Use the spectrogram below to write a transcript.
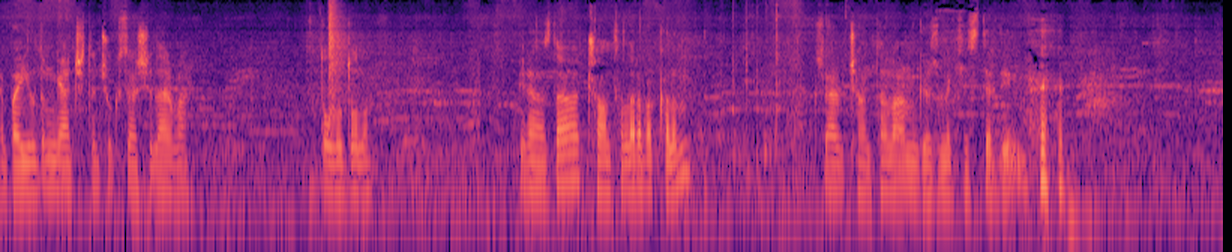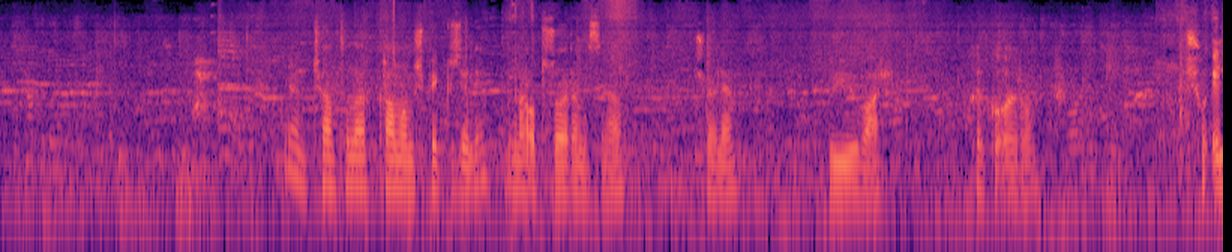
E, Bayıldım gerçekten çok güzel şeyler var. Dolu dolu. Biraz da çantalara bakalım. Güzel bir çanta var mı gözüme kestirdiğim. yani çantalar kalmamış pek güzeli. Bunlar 30 euro mesela. Şöyle büyüğü var. 40 euro. Şu El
